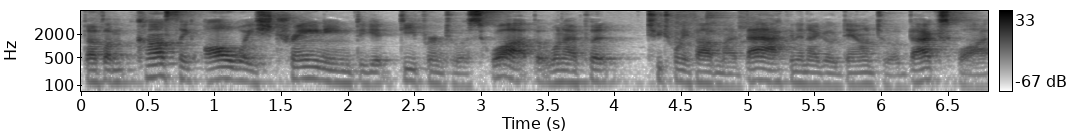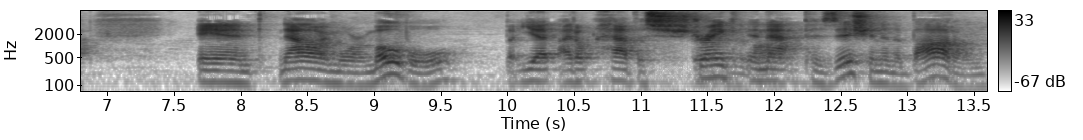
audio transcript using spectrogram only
but if I'm constantly always training to get deeper into a squat, but when I put 225 on my back and then I go down to a back squat, and now I'm more mobile, but yet I don't have the strength the in that position in the bottom.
